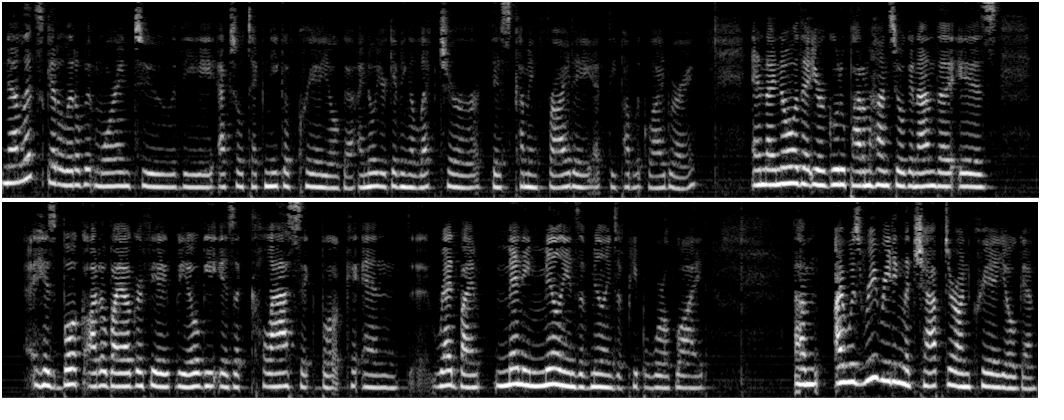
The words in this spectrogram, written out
Now let's get a little bit more into the actual technique of Kriya Yoga. I know you're giving a lecture this coming Friday at the public library. And I know that your Guru Paramahans Yogananda is his book autobiography of yogi is a classic book and read by many millions of millions of people worldwide um, i was rereading the chapter on kriya yoga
